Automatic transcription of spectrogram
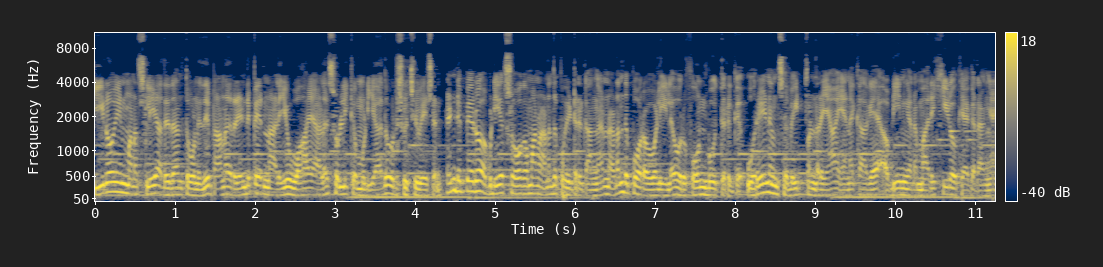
ஹீரோயின் மனசுலயே அதுதான் தோணுது. ஆனா ரெண்டு பேர்னாலையும் வாயால சொல்லிக்க முடியாத ஒரு சுச்சுவேஷன் ரெண்டு பேரும் அப்படியே சோகமா நடந்து போயிட்டு இருக்காங்க. நடந்து போற வழியில ஒரு போன் பூத் இருக்கு. ஒரே நிமிஷம் வெயிட் பண்றியா? எனக்காக அப்படிங்கிற மாதிரி ஹீரோ கேக்குறாங்க.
